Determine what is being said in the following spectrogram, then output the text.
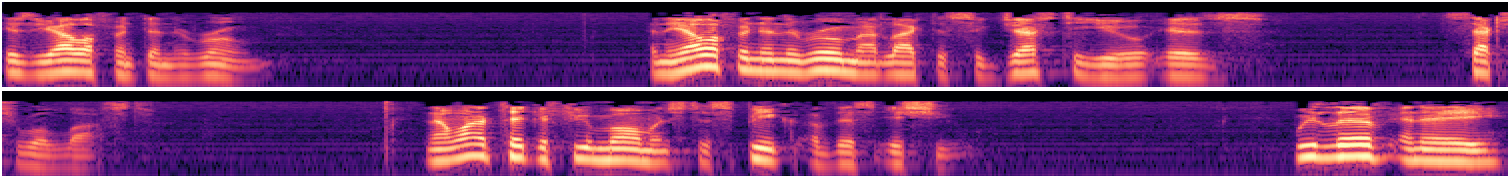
is the elephant in the room. And the elephant in the room I'd like to suggest to you is sexual lust. And I want to take a few moments to speak of this issue. We live in a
